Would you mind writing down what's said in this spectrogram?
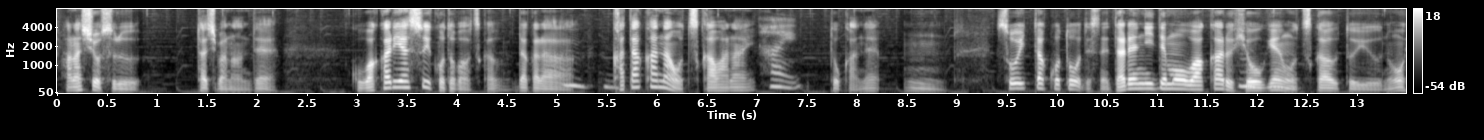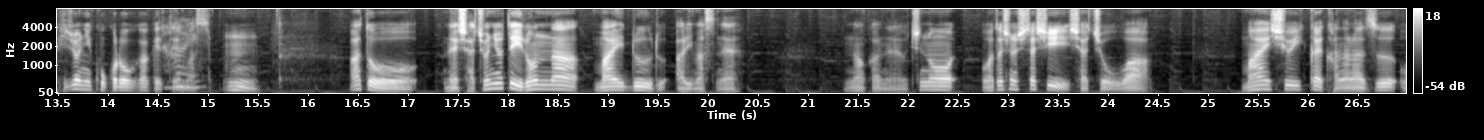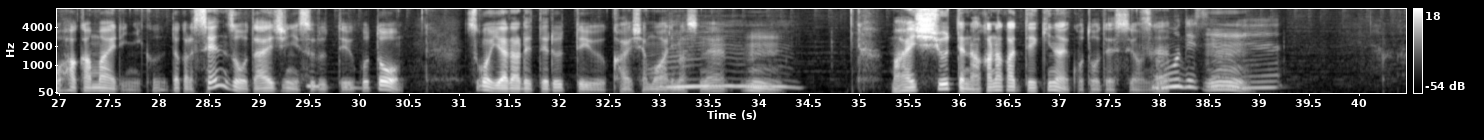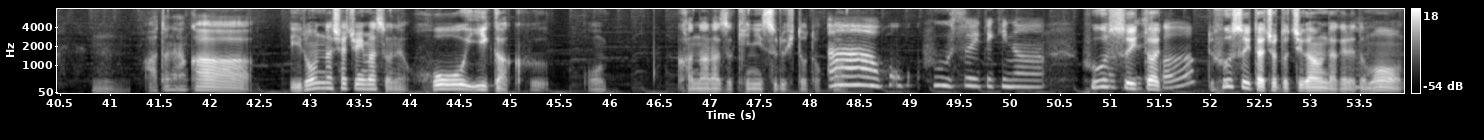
話をする立場なんでこう分かりやすい言葉を使う。だから、うんうん。カタカナを使わないはい。とかね、うん、そういったことをですね誰にでも分かる表現を使うというのを非常に心がけています。うん、あとね社長によっていろんなマイルールありますね。なんかねうちの私の親しい社長は毎週1回必ずお墓参りに行く。だから先祖を大事にするっていうことをすごいやられてるっていう会社もありますね。ううん。ん。毎週ってなかなかできないことですよね。そうですよね、あとなんかいろんな社長いますよね。法医学を必ず気にする人とか。ああほ風水的な風水とはは風水とはちょっと違うんだけれども、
